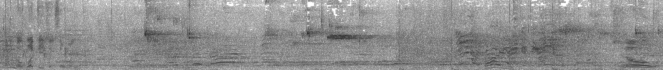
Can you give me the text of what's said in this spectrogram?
I don't know what defense they're running. No.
